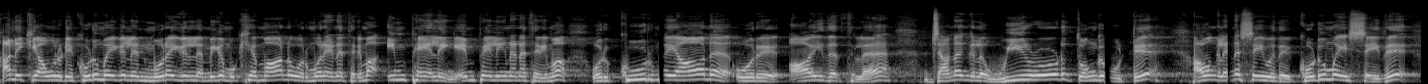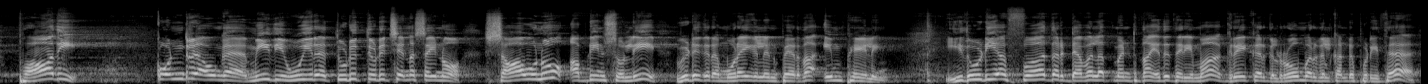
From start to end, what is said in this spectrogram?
அன்னைக்கு அவங்களுடைய கொடுமைகளின் முறைகளில் மிக முக்கியமான ஒரு முறை என்ன தெரியுமா? இம்பேலிங் இம்பேலிங் என்ன தெரியுமா? ஒரு கூர்மையான ஒரு ஆயுதத்தில் ஜனங்களை உயிரோடு தொங்க விட்டு அவங்களை என்ன செய்வது? கொடுமை செய்து பாதி கொன்று அவங்க மீதி உயிரை துடி துடிச்சு என்ன செய்யணும்? சாவணும் அப்படின்னு சொல்லி விடுகிற முறைகளின் பேர் தான் இம்பேலிங் இதுடைய ஃபர்தர் டெவலப்மெண்ட் தான் எது தெரியுமா? கிரேக்கர்கள் ரோமர்கள் கண்டுபிடித்த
